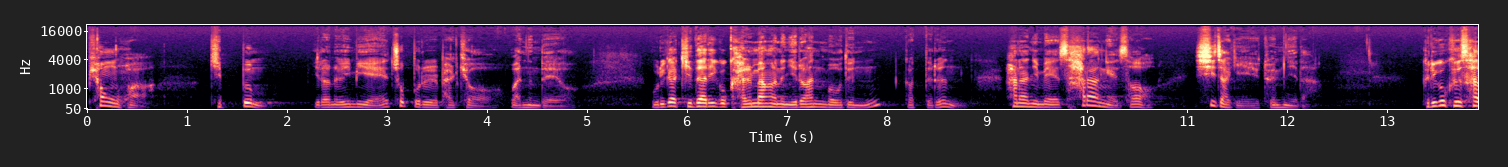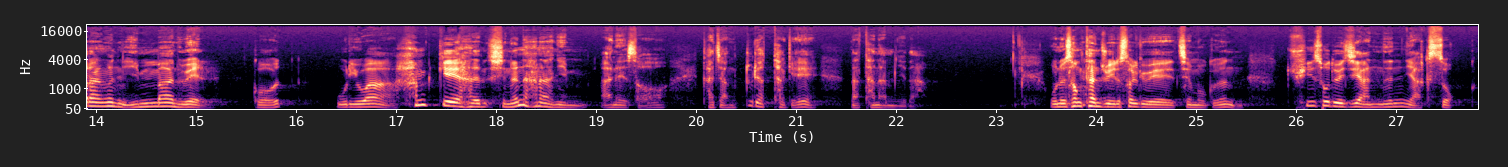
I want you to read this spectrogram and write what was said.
평화, 기쁨 이런 의미의 촛불을 밝혀 왔는데요. 우리가 기다리고 갈망하는 이러한 모든 것들은 하나님의 사랑에서 시작이 됩니다. 그리고 그 사랑은 임마누엘 곧 우리와 함께 하시는 하나님 안에서 가장 뚜렷하게 나타납니다. 오늘 성탄주일 설교의 제목은 취소되지 않는 약속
